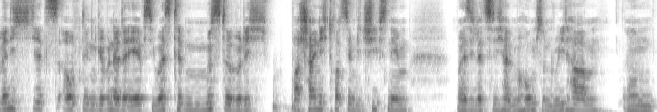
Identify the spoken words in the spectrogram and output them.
wenn ich jetzt auf den Gewinner der AFC West tippen müsste, würde ich wahrscheinlich trotzdem die Chiefs nehmen, weil sie letztlich halt Mahomes und Reed haben. Ähm,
